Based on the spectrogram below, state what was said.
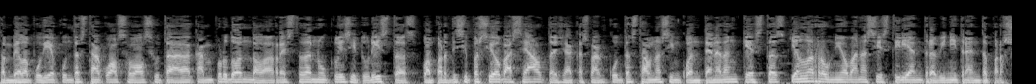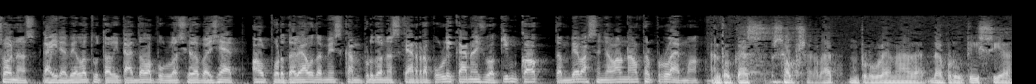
També la podia contestar qualsevol ciutadà de Camprodon de la resta de nuclis i turistes. La participació va ser alta ja que es van contestar una cinquantena d'enquestes i en la reunió van assistir-hi entre 20 i 30 persones, gairebé la totalitat de la població de Beget. El portaveu de Més Camprodon Esquerra Republicana, Joaquim Coc, també va assenyalar un altre problema. En tot cas, s'ha observat un problema de, de brutícia,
